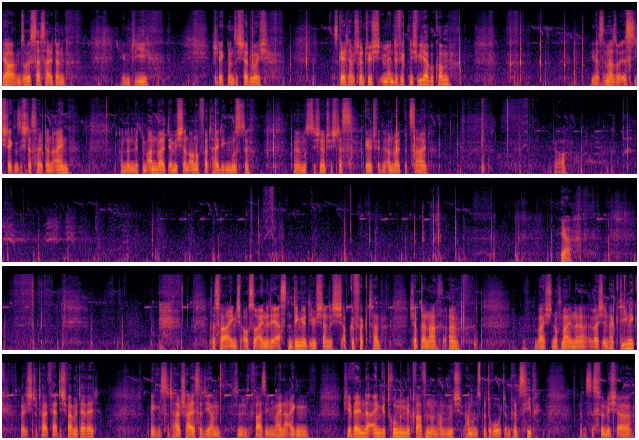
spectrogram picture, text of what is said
Ja, und so ist das halt dann. Irgendwie schlägt man sich da durch. Das Geld habe ich natürlich im Endeffekt nicht wiederbekommen. Wie das immer so ist, die stecken sich das halt dann ein. Und dann mit einem Anwalt, der mich dann auch noch verteidigen musste, äh, musste ich natürlich das Geld für den Anwalt bezahlen. Ja. Ja. Das war eigentlich auch so eine der ersten Dinge, die mich dann richtig abgefuckt haben. Ich habe danach äh, war ich noch mal in der, war ich in der Klinik, weil ich total fertig war mit der Welt. Mir ging es total scheiße. Die haben sind quasi in meine eigenen vier Wände eingedrungen mit Waffen und haben mich haben uns bedroht im Prinzip. Das ist für mich äh,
